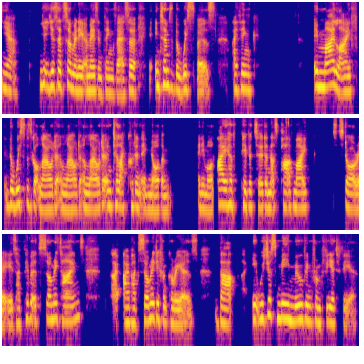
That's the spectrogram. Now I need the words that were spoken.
Yeah. You said so many amazing things there. So, in terms of the whispers, I think in my life, the whispers got louder and louder and louder until I couldn't ignore them anymore. I have pivoted, and that's part of my story. Is I've pivoted so many times. I, I've had so many different careers that it was just me moving from fear to fear.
